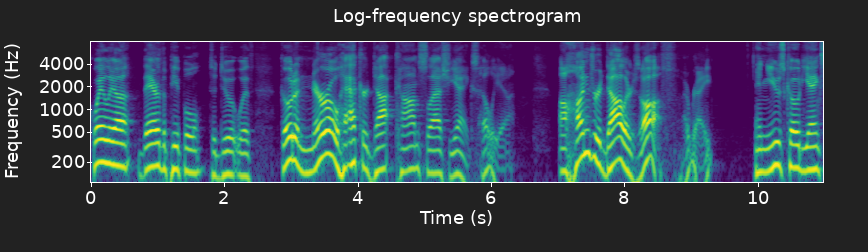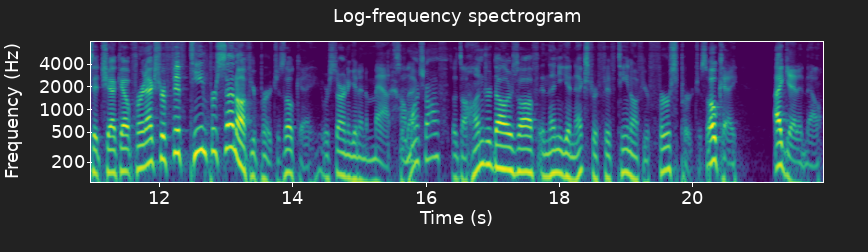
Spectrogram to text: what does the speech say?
Qualia, they're the people to do it with. Go to neurohacker.com slash yanks. Hell yeah. A hundred dollars off. All right. And use code Yanks at checkout for an extra 15% off your purchase. Okay. We're starting to get into math. So How that- much off? So it's a hundred dollars off, and then you get an extra 15 off your first purchase. Okay. I get it now.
